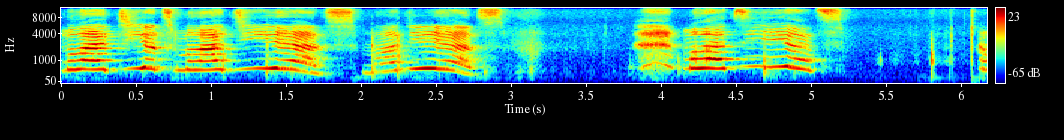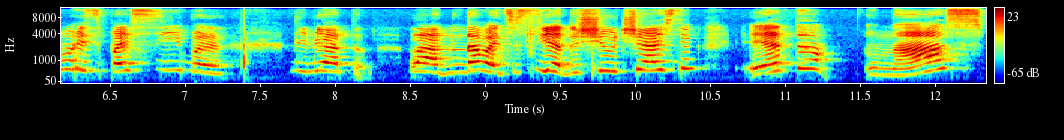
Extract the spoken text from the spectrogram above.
молодец, молодец, молодец. Молодец. Ой, спасибо, ребята. Ладно, давайте следующий участник. Это у нас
